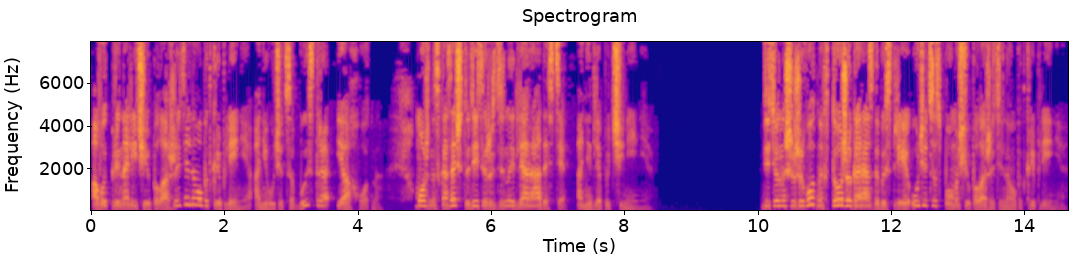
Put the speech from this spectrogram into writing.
а вот при наличии положительного подкрепления они учатся быстро и охотно. Можно сказать, что дети рождены для радости, а не для подчинения. Детеныши животных тоже гораздо быстрее учатся с помощью положительного подкрепления.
